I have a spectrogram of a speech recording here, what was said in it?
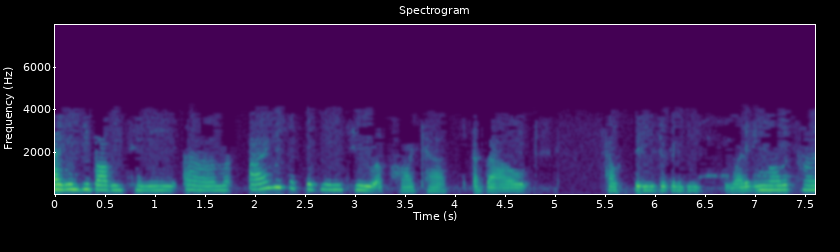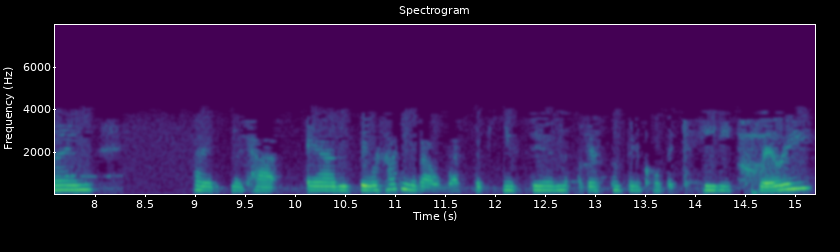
Hi, Lindsey, Bobby, Timmy. Um, I was just listening to a podcast about how cities are going to be flooding all the time. Sorry, it's my cat. And they were talking about west of Houston. There's something called the Katy Prairie.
